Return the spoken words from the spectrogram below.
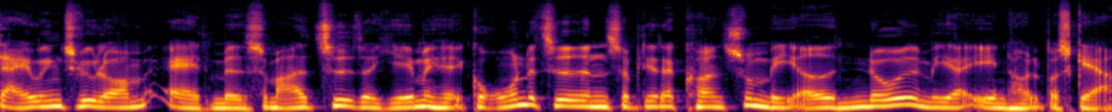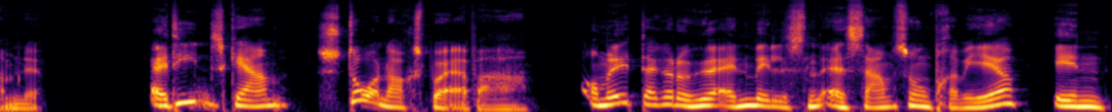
Der er jo ingen tvivl om, at med så meget tid derhjemme her i coronatiden, så bliver der konsumeret noget mere indhold på skærmene. Er din skærm stor nok, spørger jeg bare. Om lidt, der kan du høre anmeldelsen af Samsung Premiere, en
